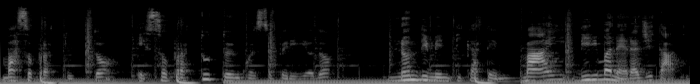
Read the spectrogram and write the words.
Ma soprattutto, e soprattutto in questo periodo, non dimenticate mai di rimanere agitati.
